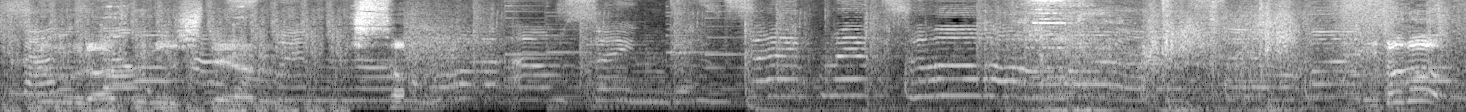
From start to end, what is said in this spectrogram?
すぐ楽にしてやる貴様無駄だ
